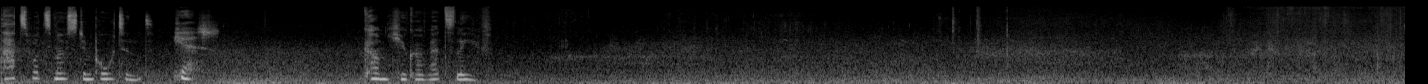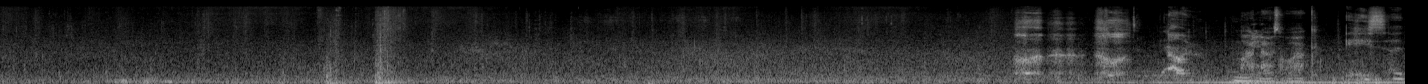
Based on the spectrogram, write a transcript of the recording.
That's what's most important. Yes. Come, Hugo, let's leave. Milo's work. He said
